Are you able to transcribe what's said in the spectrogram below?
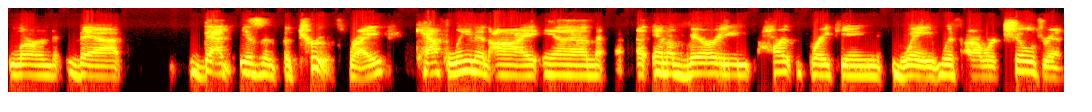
learned that that isn't the truth, right? Kathleen and I, in in a very heartbreaking way, with our children,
